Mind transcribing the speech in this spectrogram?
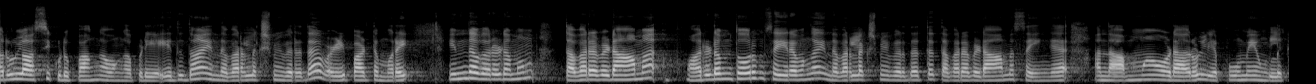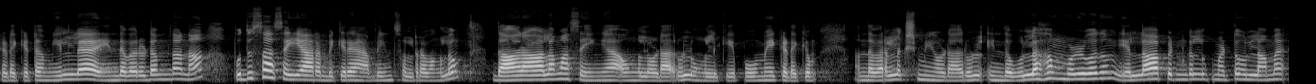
அருளாசி கொடுப்பாங்க அவங்க அப்படியே. இதுதான் இந்த வரலட்சுமி விரத வழிபாட்டு முறை. இந்த வருடமும் தவற விடாமல் வருடம் தோறும் செய்கிறவங்க இந்த வரலட்சுமி விரதத்தை தவற விடாமல் செய்யுங்க அந்த அம்மாவோட அருள் எப்போவுமே உங்களுக்கு கிடைக்கட்டும். இல்லை இந்த வருடம் தான் நான் புதுசாக செய்ய ஆரம்பிக்கிறேன் அப்படின்னு சொல்கிறவங்களும் தாராளமாக செய்யுங்க அவங்களோட அருள் அருள் உங்களுக்கு எப்போவுமே கிடைக்கும். அந்த வரலட்சுமியோட அருள் இந்த உலகம் முழுவதும் எல்லா பெண்களுக்கு மட்டும் இல்லாமல்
